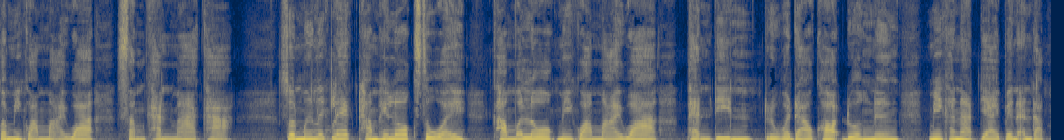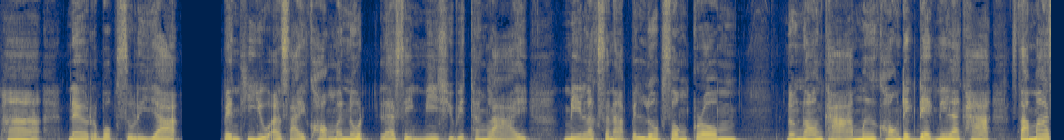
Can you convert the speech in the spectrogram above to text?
ก็มีความหมายว่าสำคัญมากค่ะ ส่วนมือเล็กๆทำให้โลกสวยคำว่าโลกมีความหมายว่า แผ่นดิน หรือว่าดาวเคราะห์ดวงหนึ่งมีขนาดใหญ่เป็นอันดับ 5 ในระบบสุริยะ เป็นที่อยู่อาศัยของมนุษย์ และสิ่งมีชีวิตทั้งหลาย มีลักษณะเป็นรูปทรงกลม น้องๆขามือของเด็กๆ นี่แหละค่ะ สามารถ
